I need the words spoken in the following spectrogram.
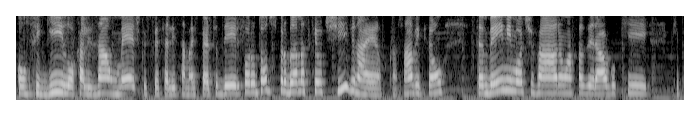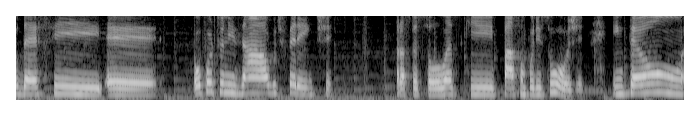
conseguir localizar um médico especialista mais perto dele. Foram todos problemas que eu tive na época, sabe? Então, também me motivaram a fazer algo que, que pudesse é, oportunizar algo diferente para as pessoas que passam por isso hoje. Então,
